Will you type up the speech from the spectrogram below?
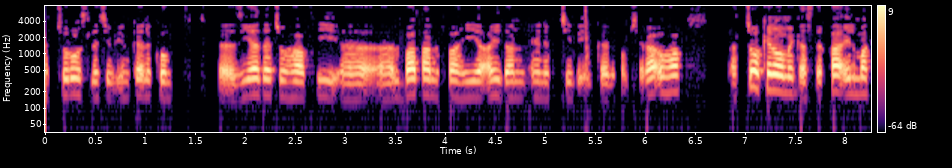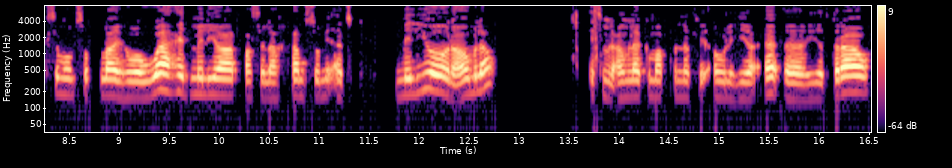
التروس التي بإمكانكم زيادتها في آه، البطل فهي أيضا NFT بإمكانكم شراؤها. ال tokenomic أصدقائي ال maximum supply هو واحد مليار فاصلة خمسمائة مليون عملة. اسم العملة كما قلنا في أول هي آه، آه، هي دراو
